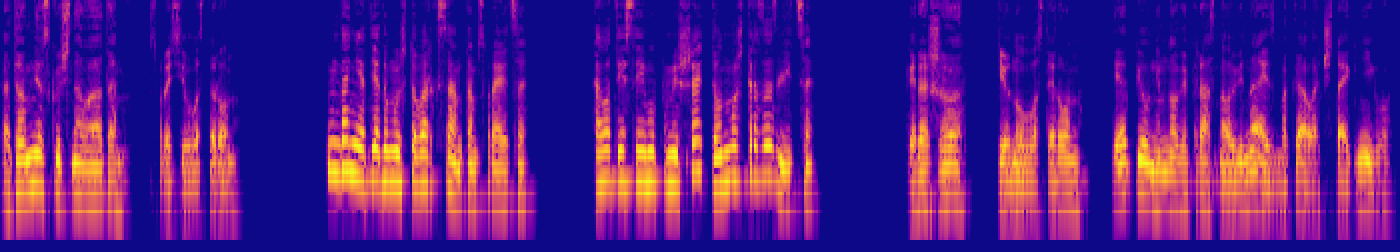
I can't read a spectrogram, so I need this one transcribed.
А то мне скучновато», — спросил Вастерон. «Да нет, я думаю, что Варк сам там справится. А вот если ему помешать, то он может разозлиться». «Хорошо», — кивнул Вастерон и отпил немного красного вина из бокала, читая книгу,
